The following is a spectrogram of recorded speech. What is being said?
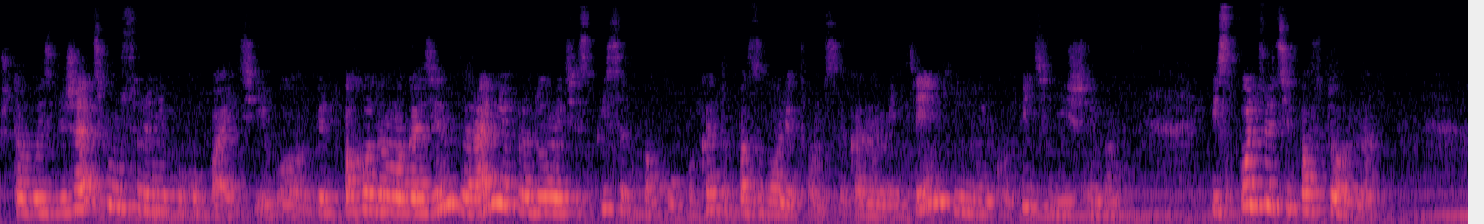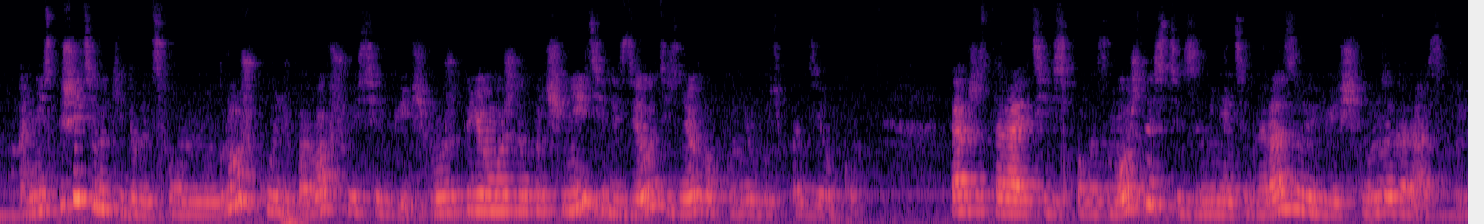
Чтобы избежать мусора, не покупайте его. Перед походом в магазин заранее продумайте список покупок. Это позволит вам сэкономить деньги и не купить лишнего. Используйте повторно. А не спешите выкидывать сломанную игрушку или порвавшуюся вещь. Может, ее можно починить или сделать из нее какую-нибудь поделку. Также старайтесь по возможности заменять одноразовые вещи на многоразовые.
